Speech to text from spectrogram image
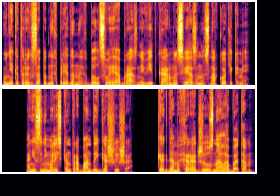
У некоторых западных преданных был своеобразный вид кармы, связанный с наркотиками. Они занимались контрабандой гашиша. Когда Махараджи узнал об этом,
